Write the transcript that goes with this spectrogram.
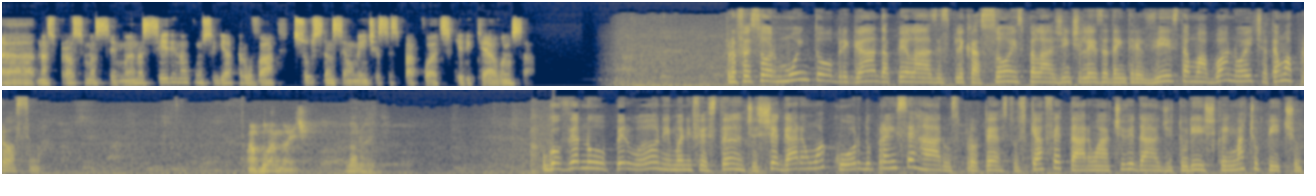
uh, nas próximas semanas, se ele não conseguir aprovar substancialmente esses pacotes que ele quer avançar. Professor, muito obrigada pelas explicações, pela gentileza da entrevista. Uma boa noite, até uma próxima. Uma boa noite. Boa noite. O governo peruano e manifestantes chegaram a um acordo para encerrar os protestos que afetaram a atividade turística em Machu Picchu.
